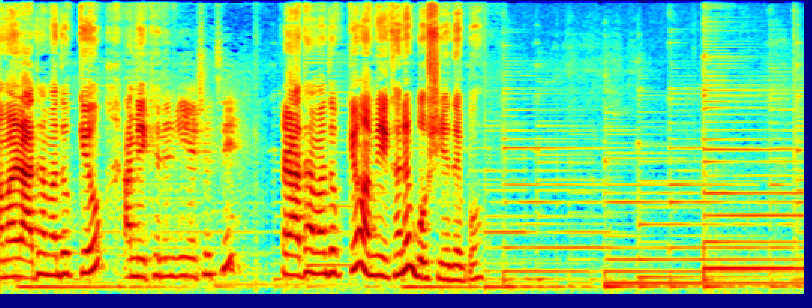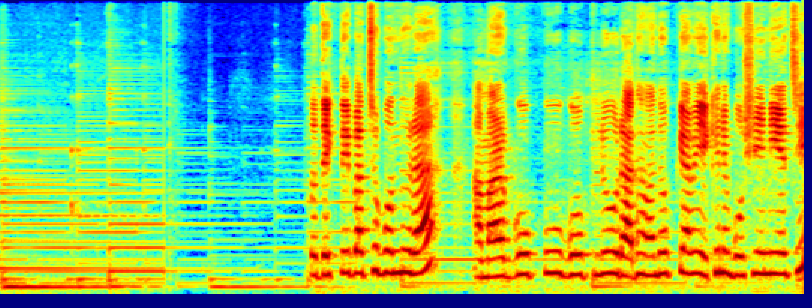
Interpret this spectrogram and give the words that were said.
আমার রাধা মাধবকেও আমি এখানে নিয়ে এসেছি। রাধা মাধবকেও আমি এখানে বসিয়ে দেব। তো দেখতেই পাচ্ছ বন্ধুরা, আমার গোপু, গোপলু রাধা মাধবকে আমি এখানে বসিয়ে নিয়েছি।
